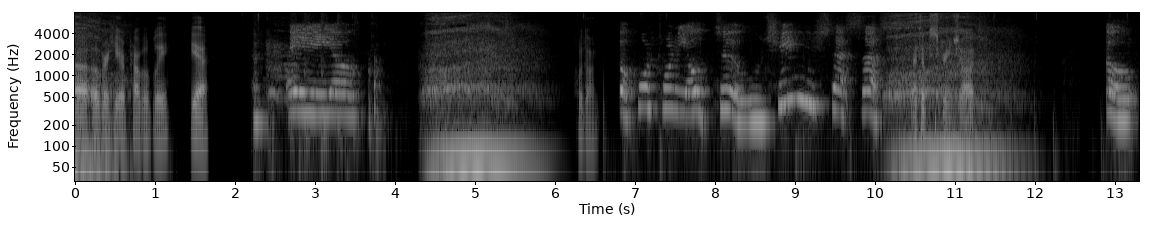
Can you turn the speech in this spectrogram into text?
Uh, over here probably. Yeah. Hey, yo, Hold on. yo, 42002. Sheesh, that's sus. I took a screenshot. Yo.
